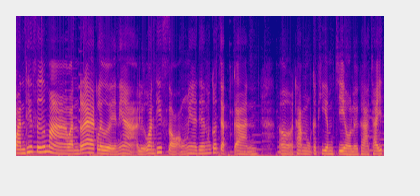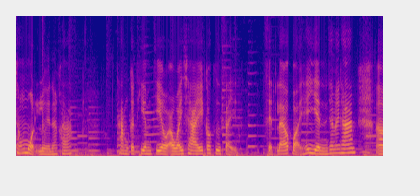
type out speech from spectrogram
วันที่ซื้อมาวันแรกเลยเนี่ยหรือวันที่สองเนี่ยดิฉันก็จัดการทำกระเทียมเจียวเลยค่ะ ใช้ทั้งหมดเลยนะคะทำกระเทียมเจียวเอาไว้ใช้ก็คือใส่ เสร็จแล้วปล่อยให้เย็นใช่ไหมคะะ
